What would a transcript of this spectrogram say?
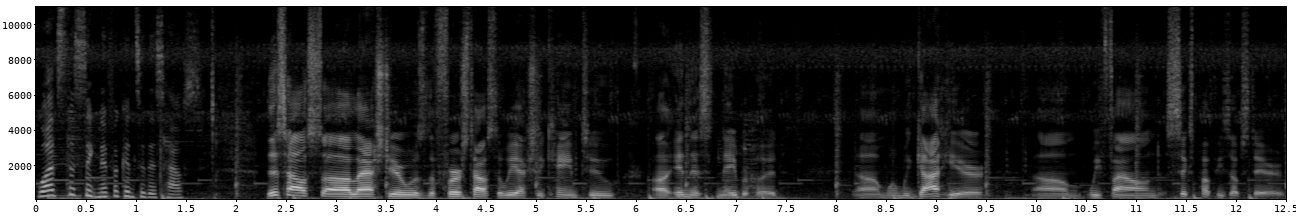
What's the significance of this house? This house uh, last year was the first house that we actually came to uh, in this neighborhood. Um, when we got here, um, we found six puppies upstairs.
